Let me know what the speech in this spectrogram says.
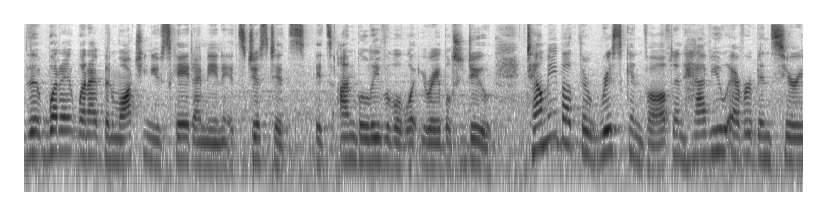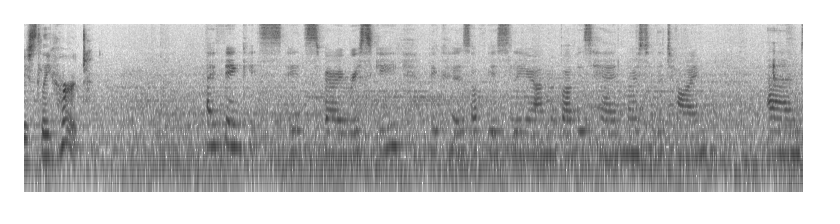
the, what I, when I've been watching you skate, I mean, it's just it's it's unbelievable what you're able to do. Tell me about the risk involved, and have you ever been seriously hurt? I think it's it's very risky because obviously I'm above his head most of the time, and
